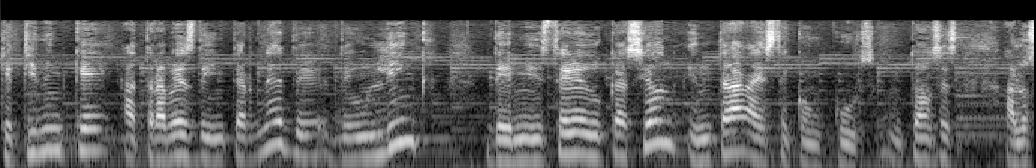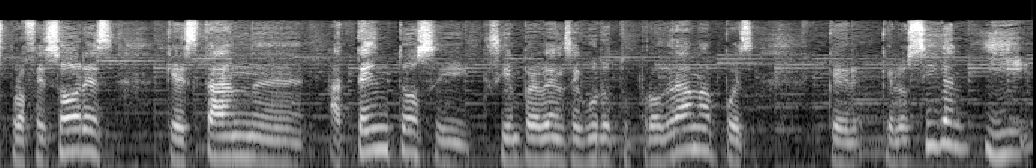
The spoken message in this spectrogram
que tienen que, a través de internet, de un link, del Ministerio de Educación entrar a este concurso. Entonces, a los profesores que están eh, atentos y siempre ven seguro tu programa, pues que, lo sigan y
